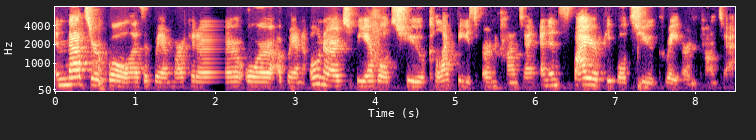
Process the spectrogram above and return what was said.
And that's your goal as a brand marketer or a brand owner to be able to collect these earned content and inspire people to create earned content.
